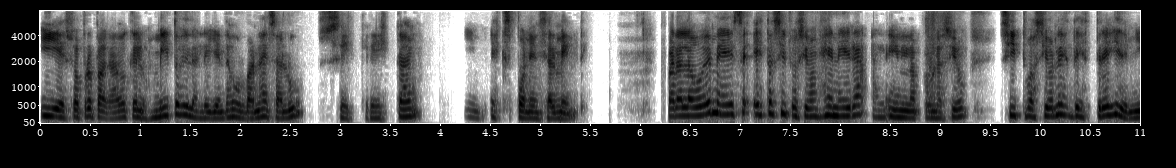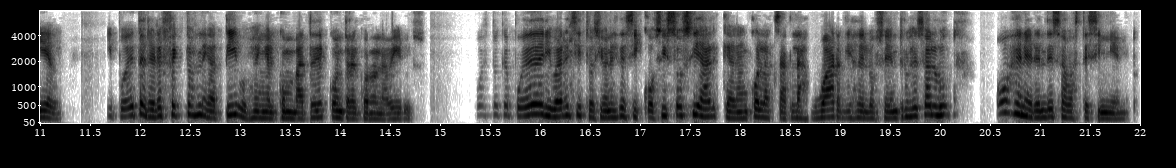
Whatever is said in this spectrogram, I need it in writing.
y eso ha propagado que los mitos y las leyendas urbanas de salud se crezcan exponencialmente. Para la OMS, esta situación genera en la población situaciones de estrés y de miedo, y puede tener efectos negativos en el combate contra el coronavirus, puesto que puede derivar en situaciones de psicosis social que hagan colapsar las guardias de los centros de salud o generen desabastecimiento.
